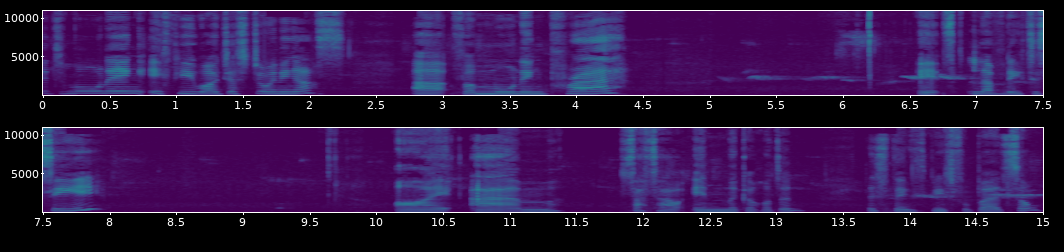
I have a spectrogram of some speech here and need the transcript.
Good morning if you are just joining us uh, for morning prayer. It's lovely to see you. I am sat out in the garden listening to beautiful bird song.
